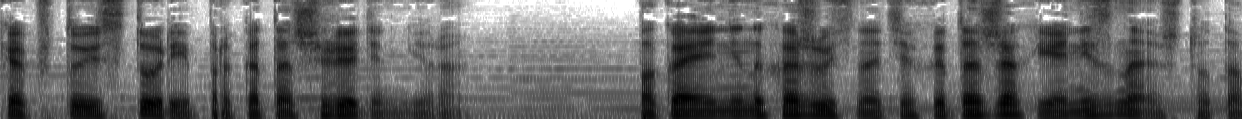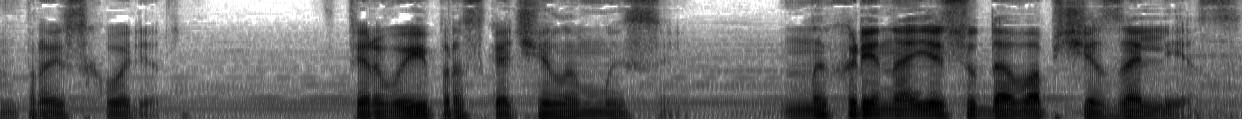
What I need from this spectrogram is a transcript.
как в той истории про кота Шрёдингера. Пока я не нахожусь на тех этажах, я не знаю, что там происходит. Впервые проскочила мысль. Нахрена я сюда вообще залез?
